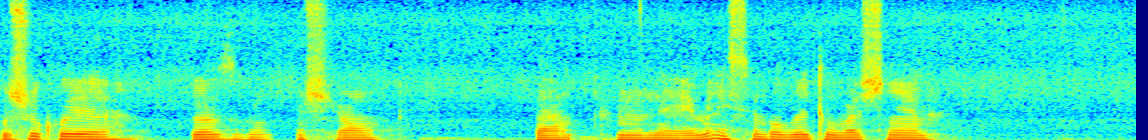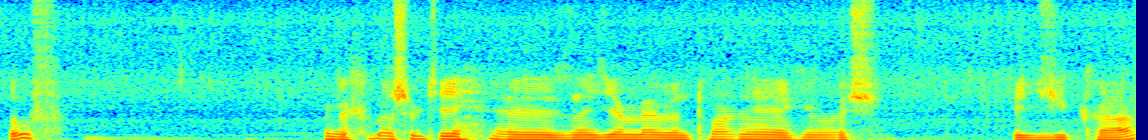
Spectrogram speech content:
poszukuję rozglądam się za mm, miejscem pobytu właśnie psów. Chyba szybciej y, znajdziemy ewentualnie jakiegoś dzika.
